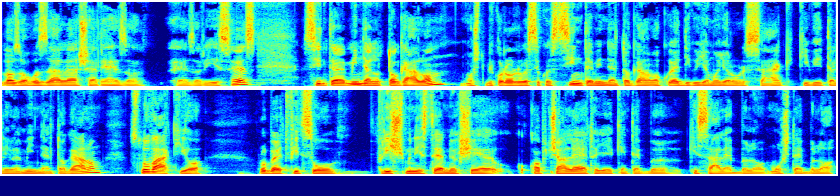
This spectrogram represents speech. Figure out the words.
laza hozzáállására ehhez a ehhez a részhez. Szinte minden tagállam, most mikor arról beszélek, hogy szinte minden tagállam, akkor eddig ugye Magyarország kivételével minden tagállam, Szlovákia, Robert Fico friss miniszterelnökség kapcsán lehet, hogy egyébként ebből kiszáll ebből a, most ebből a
